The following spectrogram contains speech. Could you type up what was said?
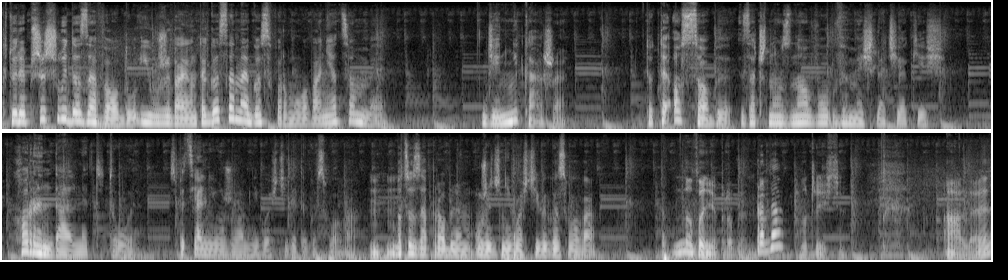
które przyszły do zawodu i używają tego samego sformułowania co my, dziennikarze, to te osoby zaczną znowu wymyślać jakieś horrendalne tytuły. Specjalnie użyłam niewłaściwie tego słowa. Bo co za problem użyć niewłaściwego słowa, No to nie problem. prawda? Oczywiście. Ale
